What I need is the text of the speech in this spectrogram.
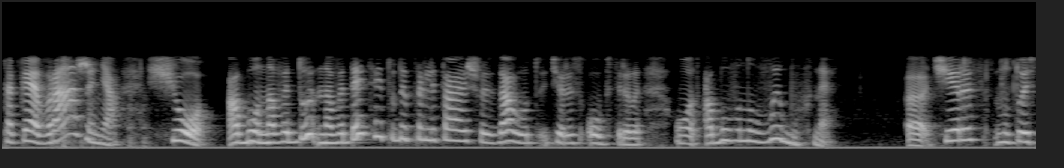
таке враження, що або наведу, наведеться і туди прилітає щось, да, от через обстріли, от, або воно вибухне. е, Через, ну, тобто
